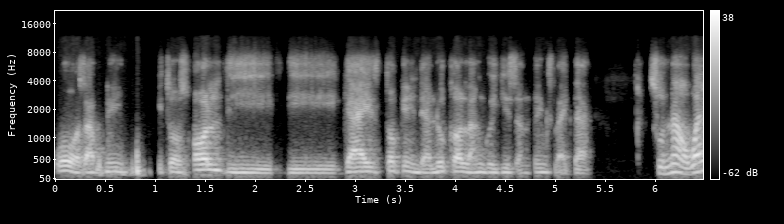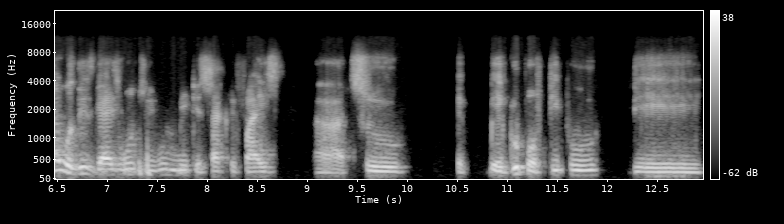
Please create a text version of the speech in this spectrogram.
what was happening. It was all the, the guys talking in their local languages and things like that. So now, why would these guys want to even make a sacrifice uh, to a, a, group of people they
